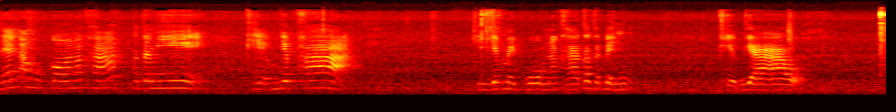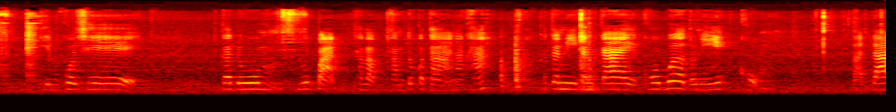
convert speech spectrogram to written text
แนะนำอุปกรณ์นะคะ ก็จะมีเข็มเย็บผ้า เข็มเย็บไหมพรมนะคะ ก็จะเป็นเข็มยาว เข็มโคเช กระดุมลูกปัดสำหรับทำตุ๊กตานะคะ ก็จะมีกันไกรโคเวอร์ตัวนี้ขมตัดได้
